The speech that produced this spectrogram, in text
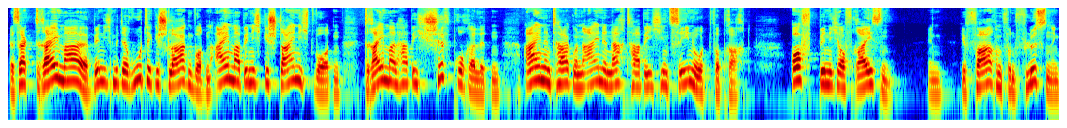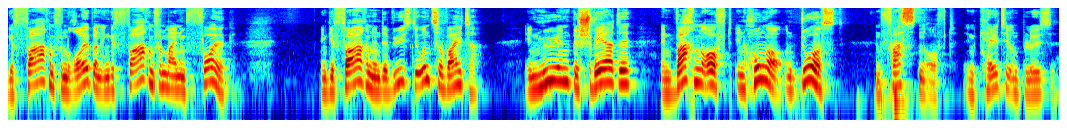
Er sagt, dreimal bin ich mit der Rute geschlagen worden, einmal bin ich gesteinigt worden, dreimal habe ich Schiffbruch erlitten, einen Tag und eine Nacht habe ich in Seenot verbracht. Oft bin ich auf Reisen, in Gefahren von Flüssen, in Gefahren von Räubern, in Gefahren von meinem Volk, in Gefahren in der Wüste und so weiter, in Mühen, Beschwerde, in Wachen oft, in Hunger und Durst, in Fasten oft, in Kälte und Blöße.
